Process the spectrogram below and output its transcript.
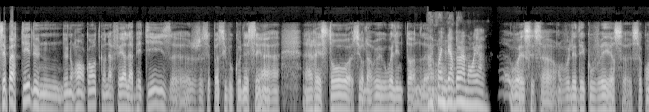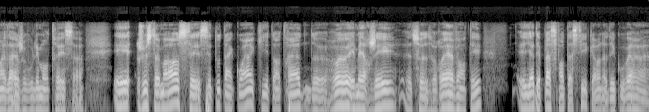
C'est parti d'une rencontre qu'on a fait à la bêtise. Euh, je ne sais pas si vous connaissez un, resto euh, sur la rue Wellington. Là. Un coin de Verdun à Montréal. Oui, c'est ça. On voulait découvrir ce, coin-là. Je voulais montrer ça. Et justement, c'est tout un coin qui est en train de réémerger, euh, se réinventer. Et il y a des places fantastiques. Hein. On a découvert un,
